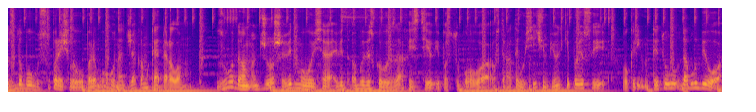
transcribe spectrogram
здобув суперечливу перемогу над Джеком Кеттерелом. Згодом Джош відмовився від обов'язкових захистів і поступово втратив усі чемпіонські пояси, окрім титулу WBO.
